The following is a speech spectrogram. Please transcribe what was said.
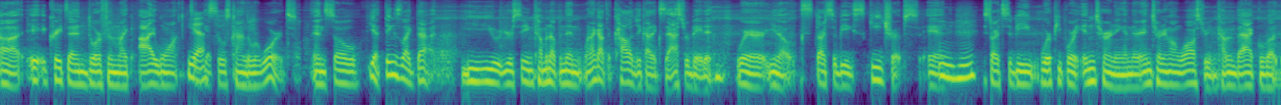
uh, it, it creates that endorphin. Like I want to Yes. get those kinds of rewards, and so yeah, things like that you you're seeing coming up. And then when I got to college, it got exacerbated, where you know it starts to be ski trips, and it starts to be where people are interning, and they're interning on Wall Street and coming back with a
